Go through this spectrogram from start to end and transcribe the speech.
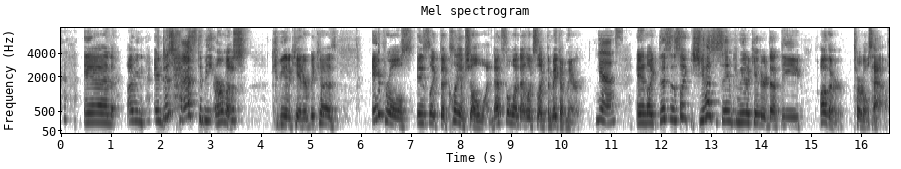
and I mean, and this has to be Irma's communicator because April's is like the clamshell one. That's the one that looks like the makeup mirror. yes. And like this is like she has the same communicator that the other turtles have.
